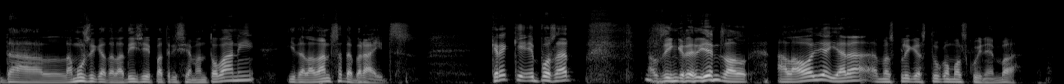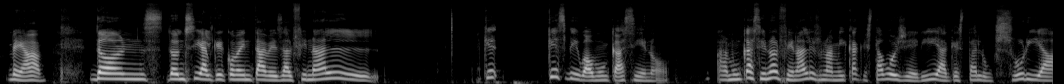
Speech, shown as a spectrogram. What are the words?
de la música de la DJ Patricia Mantovani i de la dansa de Brides. Crec que he posat els ingredients al, a la olla i ara m'expliques tu com els cuinem, va. Vinga, va. Doncs, doncs sí, el que comentaves, al final... Què, què es viu en un casino? En un casino al final és una mica aquesta bogeria, aquesta luxúria,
